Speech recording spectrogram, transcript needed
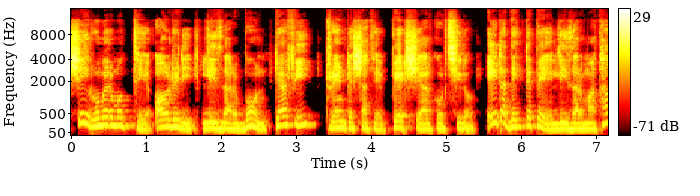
সেই রুমের মধ্যে অলরেডি লিজার বোন ট্যাফি ট্রেন্টের সাথে বেড শেয়ার করছিল। এইটা দেখতে পেয়ে লিজার মাথা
